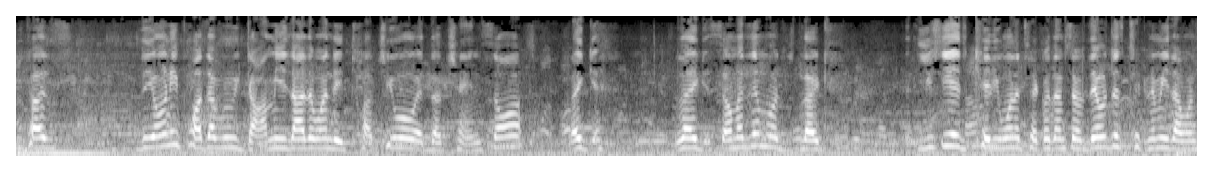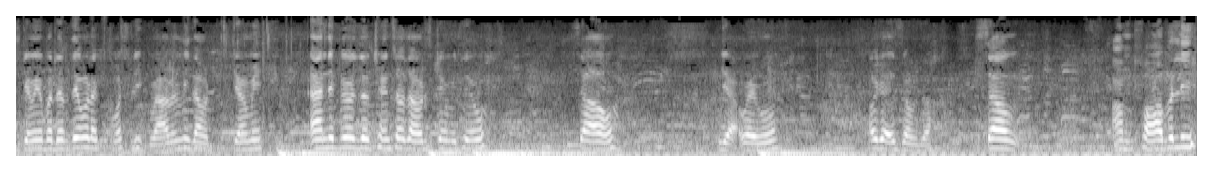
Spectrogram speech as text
because the only part that really got me is either when they touch you with the chainsaw. Like like some of them were like you see a kid, you want to tickle them, so if they were just tickling me, that wouldn't scare me, but if they were like forcibly grabbing me, that would scare me. And if it was a chainsaw, that would scare me too. So, yeah, wait, what? Okay, it's over. So, I'm probably,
